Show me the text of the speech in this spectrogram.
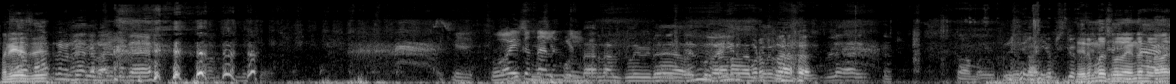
மரியாதை. திரும்ப சொல்ல என்ன சொல்லலாம்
